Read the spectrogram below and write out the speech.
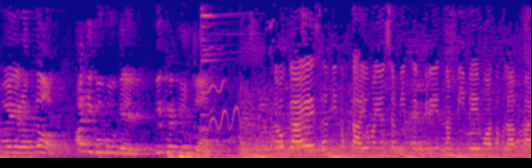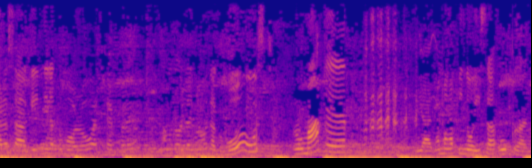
Mahirap no? Ay, Google. Wikipedia. So guys, andito tayo ngayon sa meet and greet ng PBA Moto Club para sa game nila tomorrow. At syempre, lola nyo nag-host, Rumakit. Yan, ang mga Pinoy sa Oakland.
